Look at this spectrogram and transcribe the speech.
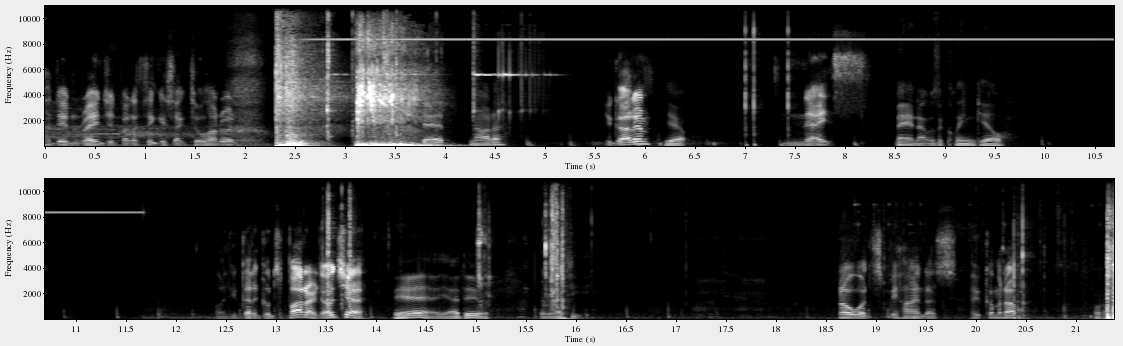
I didn't range it, but I think it's like 200. Dead. Nada. You got him? Yep. Nice. Man, that was a clean kill. Well, you got a good spotter, don't you? Yeah, yeah, I do. Reggie. Know what's behind us. Are you coming up? Hold on.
